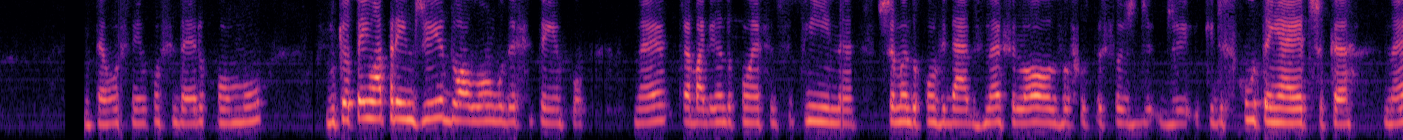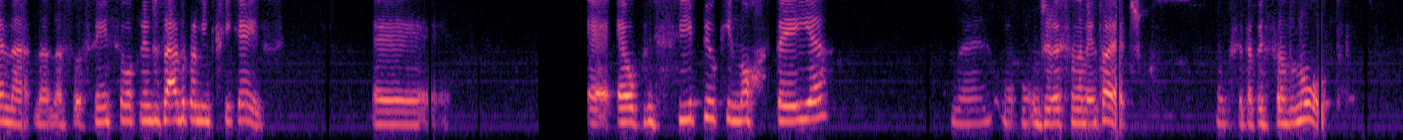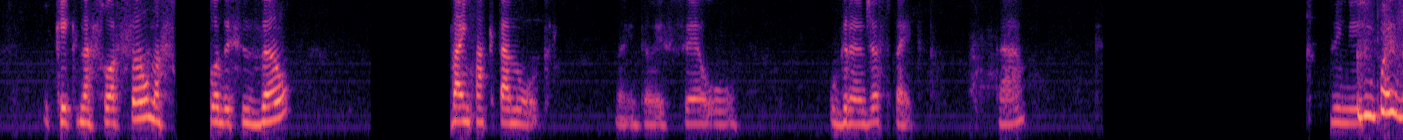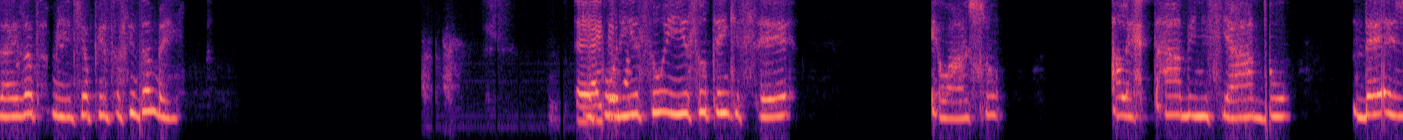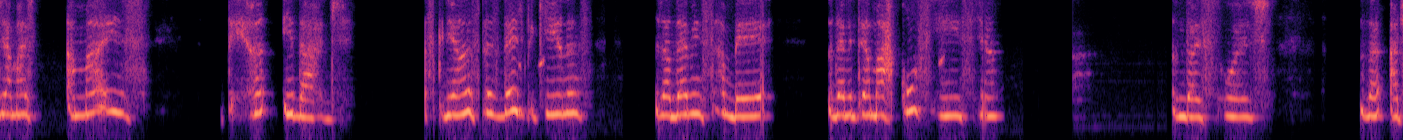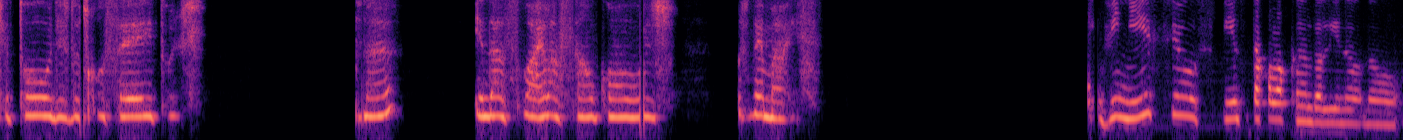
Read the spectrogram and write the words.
Então, assim, eu considero como do que eu tenho aprendido ao longo desse tempo, né, trabalhando com essa disciplina, chamando convidados, né, filósofos, pessoas de, de, que discutem a ética, né, na, na, na sua ciência, o aprendizado para mim que fica é esse. É, é, é, o princípio que norteia né, um, um direcionamento ético. Você está pensando no outro. O que, que na sua ação, na sua sua decisão vai impactar no outro. Né? Então, esse é o, o grande aspecto. Tá? Vinícius. Pois é, exatamente. Eu penso assim também. É, e por isso, isso tem que ser, eu acho, alertado, iniciado desde a mais, a mais idade. As crianças, desde pequenas, já devem saber, já devem ter mais consciência das suas atitudes, dos conceitos, né? E da sua relação com os, os demais. Vinícius Pinto está colocando ali no, no,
